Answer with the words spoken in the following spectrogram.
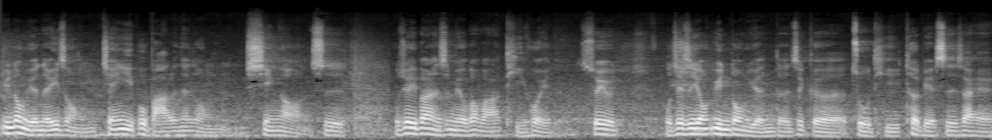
运动员的一种坚毅不拔的那种心哦，是我觉得一般人是没有办法体会的。所以我这次用运动员的这个主题，特别是在。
